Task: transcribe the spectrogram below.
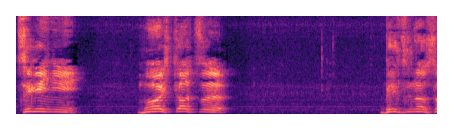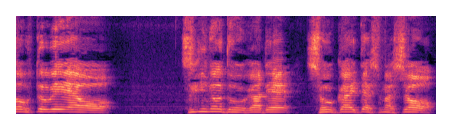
次にもう一つ別のソフトウェアを次の動画で紹介いたしましょう。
